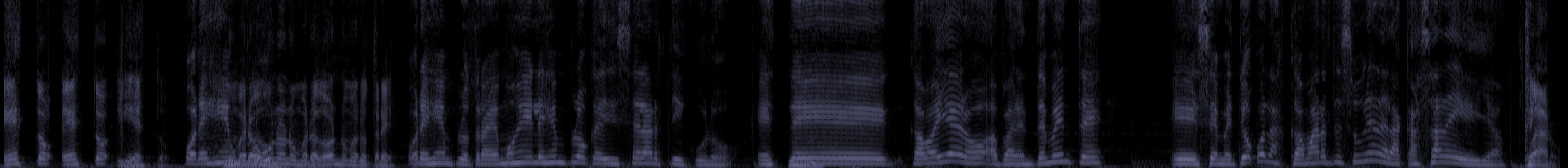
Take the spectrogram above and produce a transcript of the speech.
Esto, esto y esto. Por ejemplo. Número uno, número dos, número tres. Por ejemplo, traemos el ejemplo que dice el artículo. Este caballero aparentemente eh, se metió con las cámaras de seguridad de la casa de ella. Claro.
